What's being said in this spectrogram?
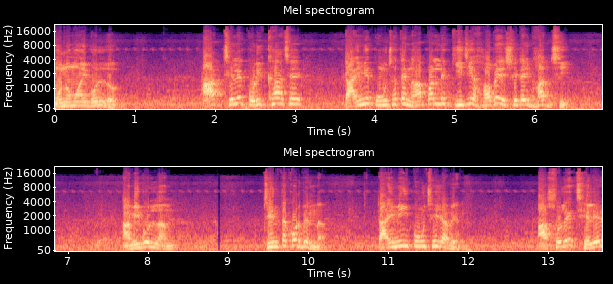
মনোময় বলল আজ ছেলের পরীক্ষা আছে টাইমে পৌঁছাতে না পারলে কি যে হবে সেটাই ভাবছি। আমি বললাম, চিন্তা করবেন না টাইমেই পৌঁছে যাবেন। আসলে ছেলের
